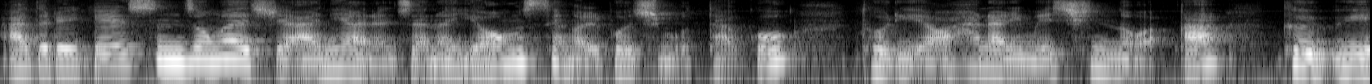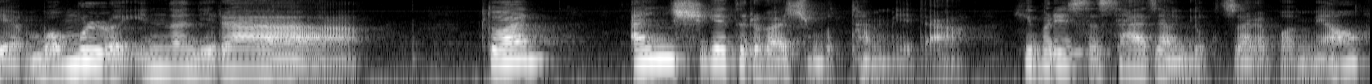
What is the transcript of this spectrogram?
아들에게 순종하지 아니하는 자는 영생을 보지 못하고 도리어 하나님의 진노가 그 위에 머물러 있느니라. 또한 안식에 들어가지 못합니다. 히브리스 4장 6절에 보며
